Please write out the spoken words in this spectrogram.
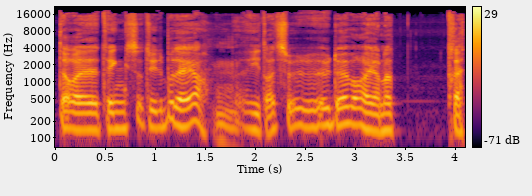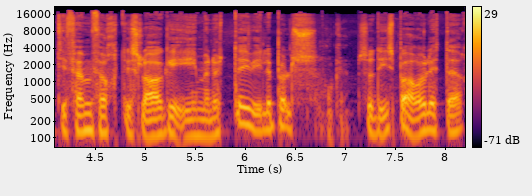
Det er ting som tyder på det, ja. Idrettsutøvere har gjerne 35-40 slag i minuttet i hvilepuls, Okay. så de sparer jo litt der.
